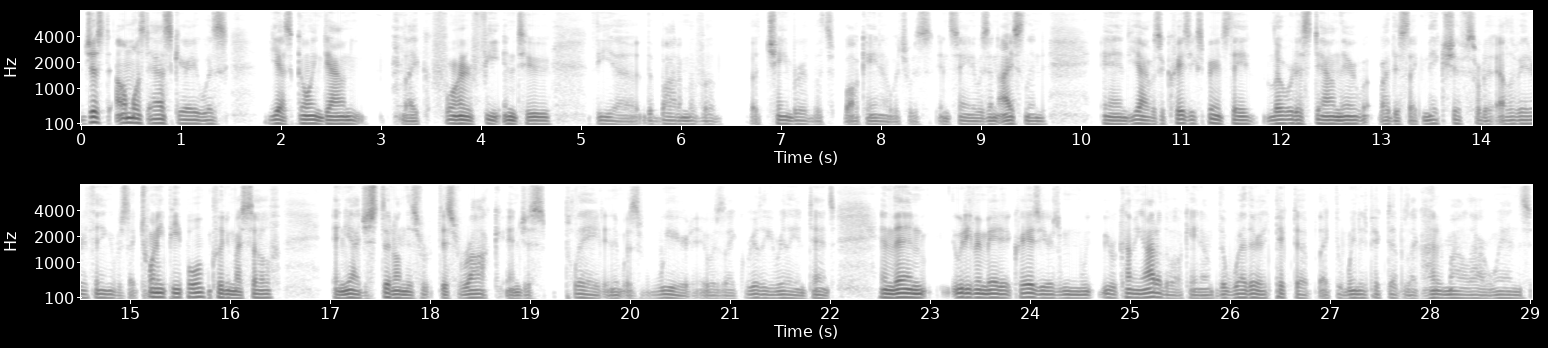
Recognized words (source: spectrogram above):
Just almost as scary was yes, going down like 400 feet into the uh, the bottom of a, a chamber of this volcano, which was insane. It was in Iceland, and yeah, it was a crazy experience. They lowered us down there by this like makeshift sort of elevator thing. It was like 20 people, including myself. And yeah, I just stood on this this rock and just played, and it was weird. It was like really, really intense. And then what even made it crazier is when we, we were coming out of the volcano, the weather had picked up, like the wind had picked up, like 100 mile an hour winds.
